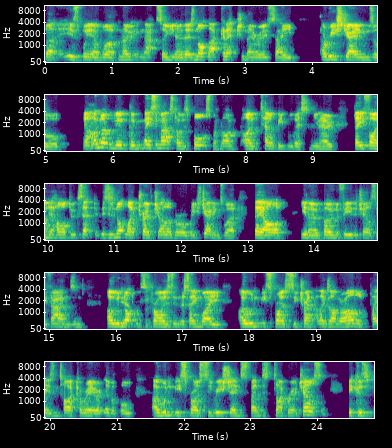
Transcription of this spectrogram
but it is you know, worth noting that. So, you know, there's not that connection there with, say, a Reece James or yeah, I'm not going to Mason Mount's club is Portsmouth, and I, I, tell people this, and you know they find it hard to accept it. This is not like Trev Chalobah or Reece James, where they are you know bona fide Chelsea fans, and I would yeah. not be surprised in the same way. I wouldn't be surprised to see Trent Alexander-Arnold play his entire career at Liverpool. I wouldn't be surprised to see Reece James spend his entire career at Chelsea because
